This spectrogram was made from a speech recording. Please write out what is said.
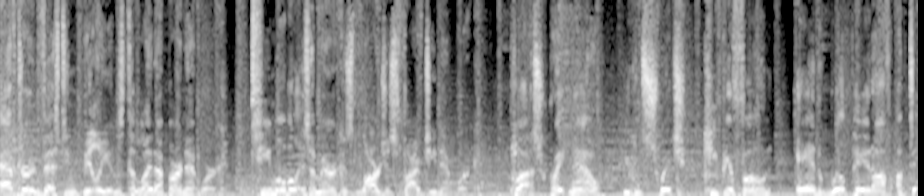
After investing billions to light up our network, T-Mobile is America's largest 5G network. Plus, right now, you can switch, keep your phone, and we'll pay it off up to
